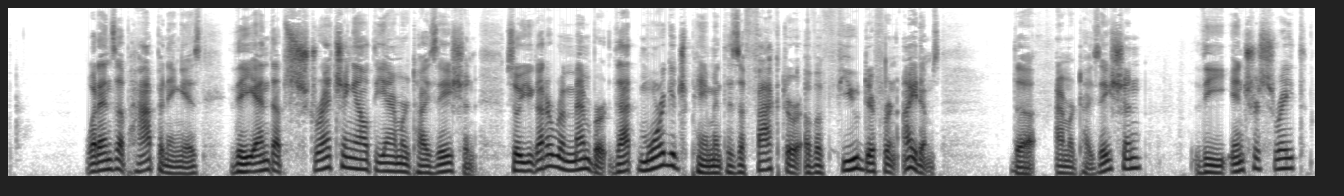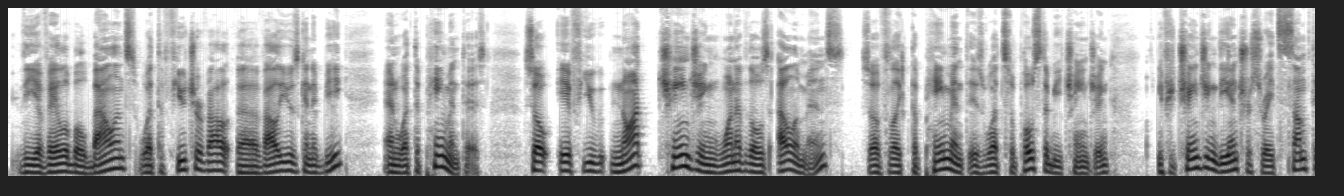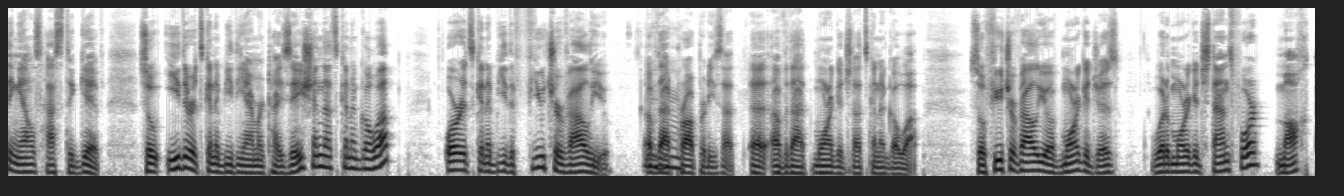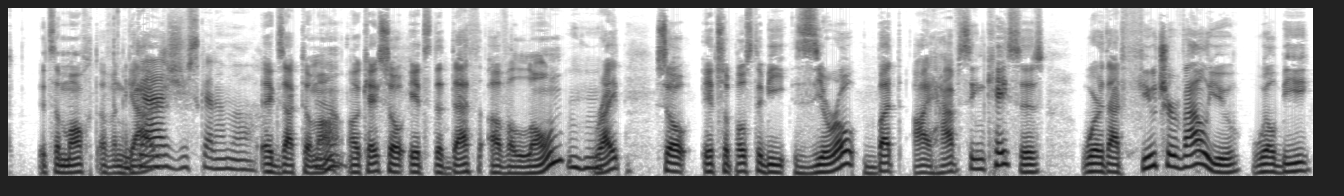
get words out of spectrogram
what ends up happening is they end up stretching out the amortization. So you got to remember that mortgage payment is a factor of a few different items the amortization, the interest rate, the available balance, what the future val- uh, value is going to be, and what the payment is. So if you're not changing one of those elements, so if like the payment is what's supposed to be changing, if you're changing the interest rate, something else has to give. So either it's going to be the amortization that's going to go up, or it's going to be the future value of that properties that uh, of that mortgage that's going to go up. So future value of mortgages, what a mortgage stands for? Mort. It's a mort of un gage. Gage jusqu'à la mort. Exactement. Okay, so it's the death of a loan, right? So it's supposed to be zero, but I have seen cases where that future value will be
